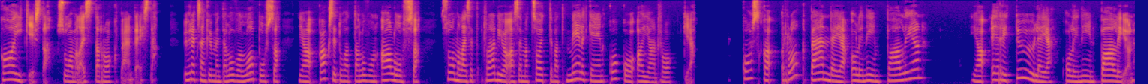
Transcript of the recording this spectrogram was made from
kaikista suomalaisista rockbändeistä. 90-luvun lopussa ja 2000-luvun alussa suomalaiset radioasemat soittivat melkein koko ajan rockia. Koska rockbändejä oli niin paljon ja eri tyylejä oli niin paljon,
